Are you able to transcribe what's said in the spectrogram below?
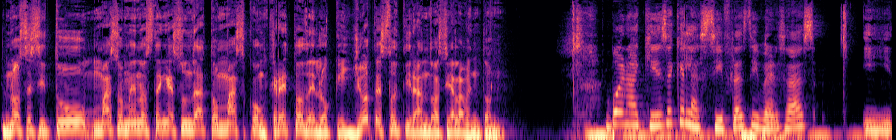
no sé si tú más o menos tengas un dato más concreto de lo que yo te estoy tirando hacia el aventón. Bueno, aquí dice que las cifras diversas y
